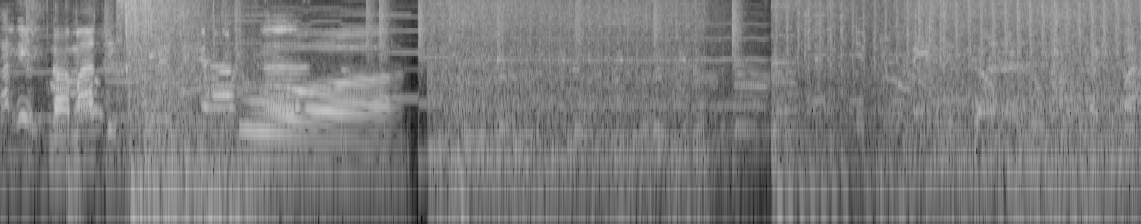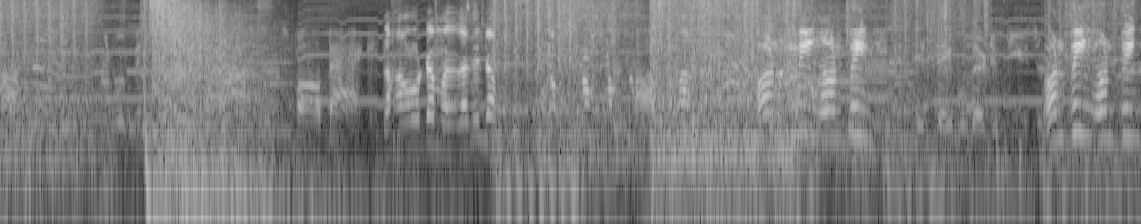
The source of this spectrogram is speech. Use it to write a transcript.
Tapi Nggak mati. Wow. Belakang lu udah mati dong. On ping on ping. On ping on ping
